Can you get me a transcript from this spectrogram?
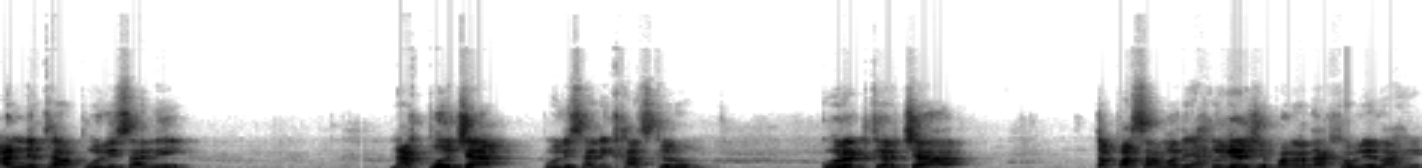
अन्यथा पोलिसांनी नागपूरच्या पोलिसांनी खास करून कोरटकरच्या तपासामध्ये हलगर्जीपणा दाखवलेला आहे.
